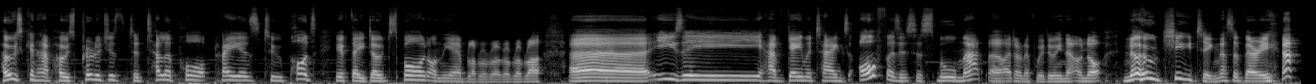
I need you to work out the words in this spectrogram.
Host can have host privileges to teleport players to pods if they don't spawn on the air, blah, blah, blah, blah, blah, blah. Uh, easy, have gamer tags off as it's a small map. Uh, I don't know if we're doing that or not. No cheating. That's a very,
